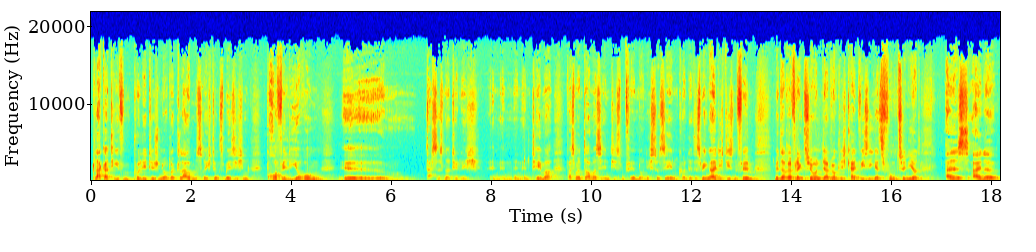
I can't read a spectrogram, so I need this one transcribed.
plakativen politischen oder glaubensrichtungsmäßigen Profilierungen. Äh, das ist natürlich ein, ein, ein, Thema, was man damals in diesem Film noch nicht so sehen konnte. Deswegen halte ich diesen Film mit der Reflexion der Wirklichkeit, wie sie jetzt funktioniert, als eine,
